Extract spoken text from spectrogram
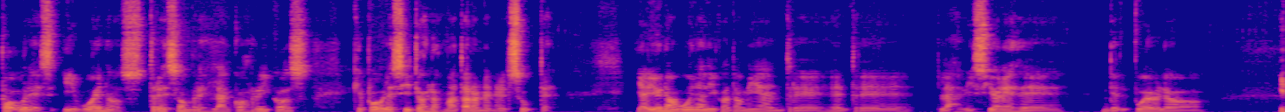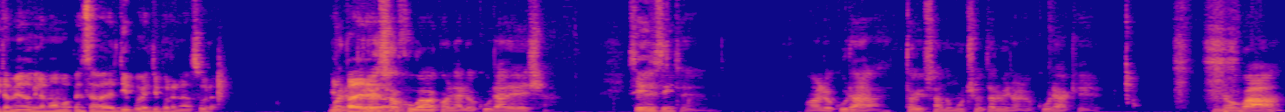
pobres y buenos tres hombres blancos ricos que pobrecitos los mataron en el subte. Y había una buena dicotomía entre, entre las visiones de, del pueblo. Y también lo que la mamá pensaba del tipo y el tipo era una basura. Bueno, pero eso jugaba con la locura de ella. Sí, sí, sí. Este, bueno, locura, estoy usando mucho el término locura que no va,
